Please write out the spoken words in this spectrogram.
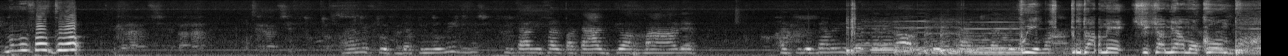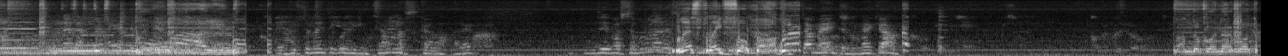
Non mi fatto... Grazie, Dana. Grazie di tutto. l'anno scorso ho dato un video di tali salvataggio a mare. Qui tu da me ci chiamiamo compa. Compare. è giustamente quelli iniziavano a scavare. Devi passare pure una Let's play football. Giustamente, non è che Quando con la ruota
